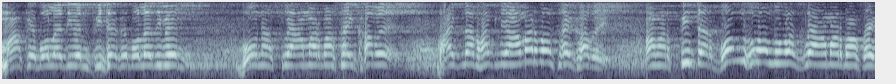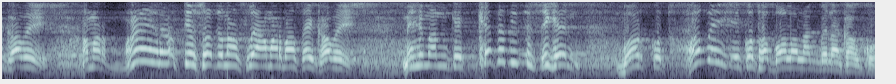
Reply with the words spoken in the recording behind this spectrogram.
মাকে বলে দিবেন পিঠাকে বলে দিবেন। বোন আসলে আমার বাসায় খাবে ভাগনা ভাগ্নি আমার বাসায় খাবে, আমার পিতার বন্ধু বান্ধব আসলে আমার বাসায় খাবে, আমার মায়ের আত্মীয় স্বজন আসলে আমার বাসায় খাবে। মেহমানকে খেতে দিতে শিখেন, বরকত হবে এ কথা বলা লাগবে না কাউকে।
